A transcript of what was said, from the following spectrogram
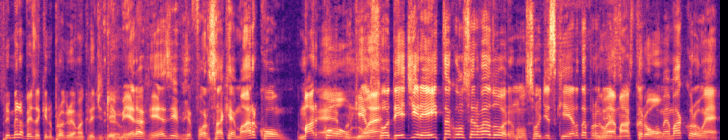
Primeira vez aqui no programa, acredito eu. Primeira vez e reforçar que é Marcon. Marcon, é, porque não eu é? sou de direita conservador, eu não sou de esquerda progressista. Macron. Como é Macron, é.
